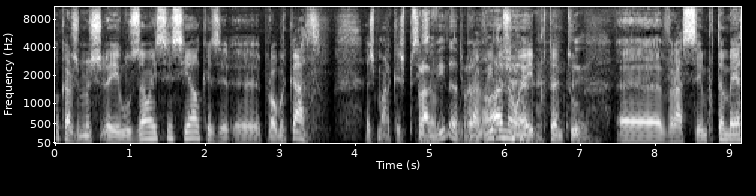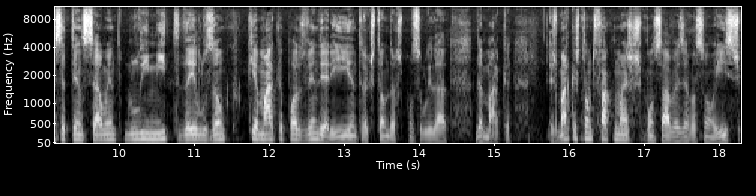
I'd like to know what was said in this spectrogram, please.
Oh, Carlos, mas a ilusão é essencial, quer dizer, uh, para o mercado. As marcas precisam. Para a vida, para, para a vida, não é? E, portanto, uh, haverá sempre também essa tensão entre o limite da ilusão que, que, a marca pode vender e entre a questão da responsabilidade da marca. As marcas estão de facto mais responsáveis em relação a isso?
